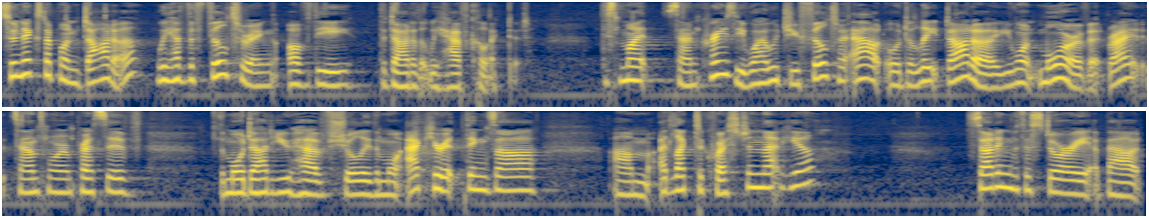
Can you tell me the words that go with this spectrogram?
So next up on data, we have the filtering of the, the data that we have collected. This might sound crazy. Why would you filter out or delete data? You want more of it, right? It sounds more impressive. The more data you have, surely the more accurate things are. Um, I'd like to question that here, starting with a story about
